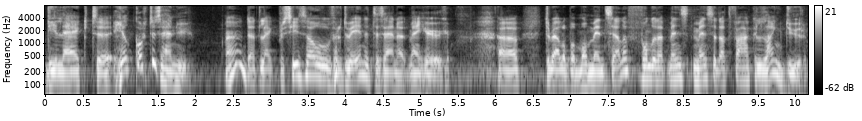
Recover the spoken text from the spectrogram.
die lijkt uh, heel kort te zijn nu. Dat lijkt precies al verdwenen te zijn uit mijn geheugen. Uh, terwijl op het moment zelf vonden dat mens, mensen dat vaak lang duren.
